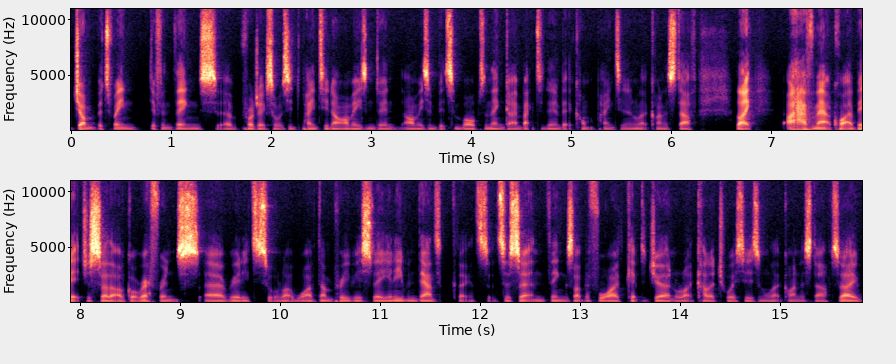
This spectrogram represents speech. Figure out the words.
jump between different things, uh, projects, obviously painting armies and doing armies and bits and bobs, and then going back to doing a bit of comp painting and all that kind of stuff. Like I have them out quite a bit just so that I've got reference uh, really to sort of like what I've done previously, and even down to, like, to, certain things like before I kept a journal, like color choices and all that kind of stuff. So,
